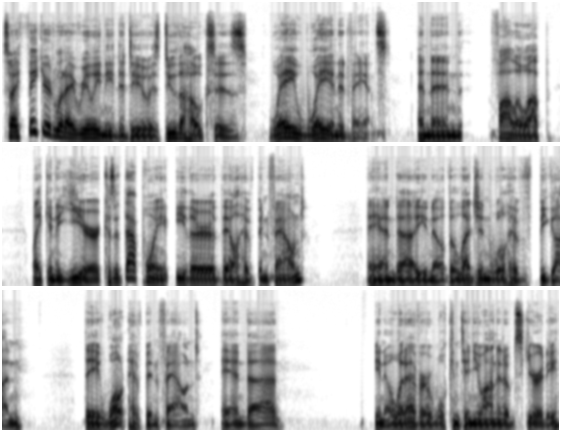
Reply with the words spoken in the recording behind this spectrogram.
So I figured what I really need to do is do the hoaxes way way in advance and then follow up like in a year because at that point either they'll have been found and uh, you know the legend will have begun. They won't have been found, and uh, you know whatever will continue on in obscurity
